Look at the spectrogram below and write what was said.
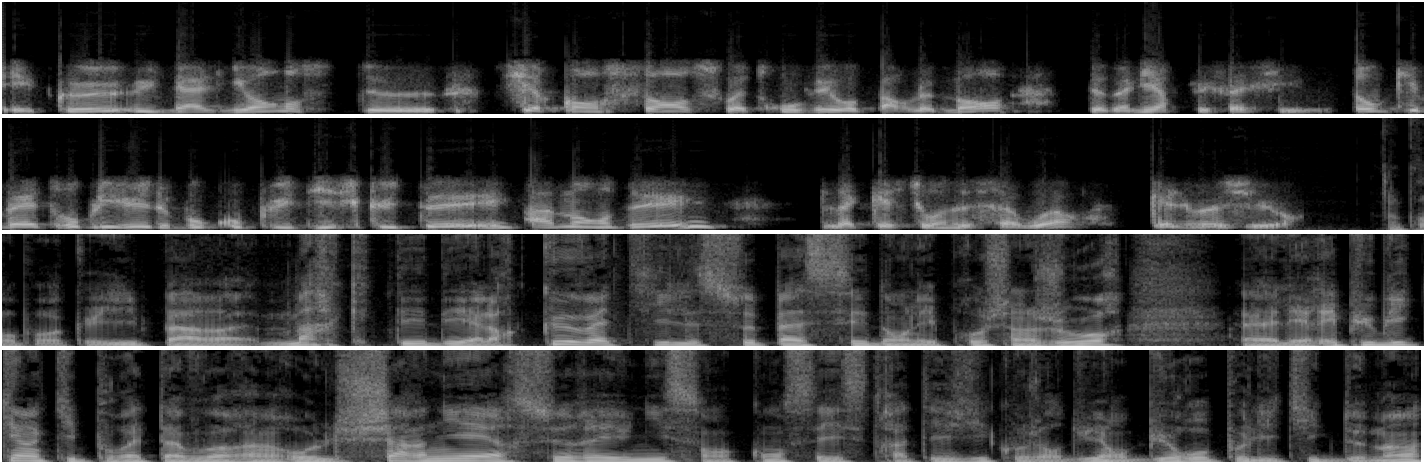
et qu'une alliance de circonstances soit trouvée au Parlement de manière plus facile. Donc il va être obligé de beaucoup plus discuter, amender. La question est de savoir quelles mesures. Propos recueilli par Marc Tédé. Alors que va-t-il se passer dans les prochains jours? Euh, Les républicains qui pourraient avoir un rôle charnière se réunissent en conseil stratégique aujourd'hui, en bureau politique demain.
